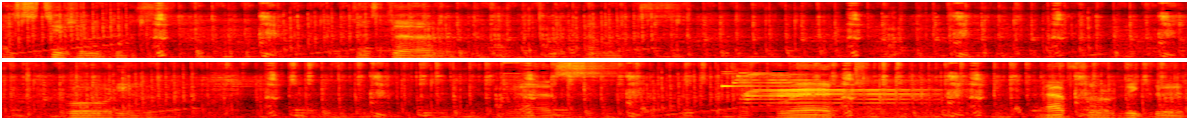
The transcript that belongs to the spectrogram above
what situation it was uh fabulous oh dear yes. Great. Absolutely great.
